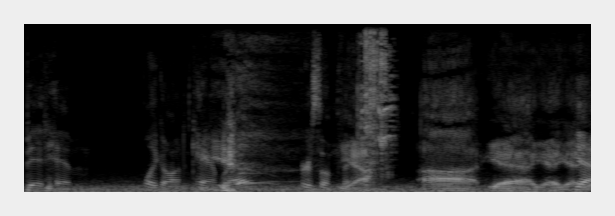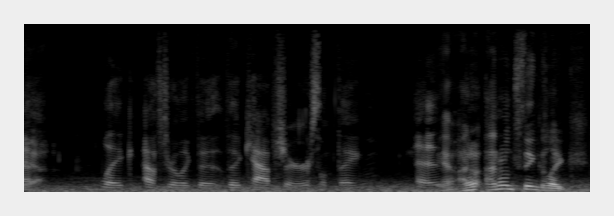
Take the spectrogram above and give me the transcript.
bit him like on camera Yeah. or something. yeah, ah, yeah, yeah, yeah, Yeah. yeah. Like after like the the capture or something. And Yeah, I don't, I don't think like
